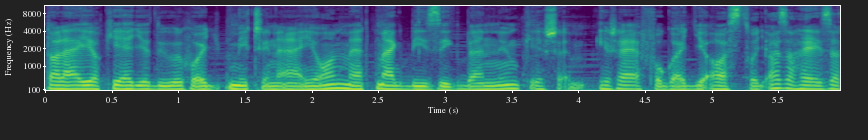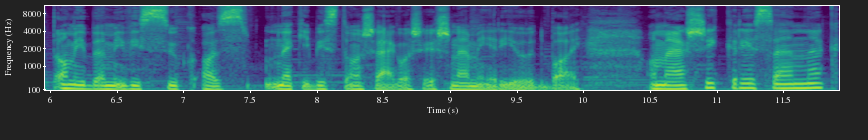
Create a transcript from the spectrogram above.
találja ki egyedül, hogy mit csináljon, mert megbízik bennünk, és, és elfogadja azt, hogy az a helyzet, amiben mi visszük, az neki biztonságos, és nem éri őt baj. A másik része ennek,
